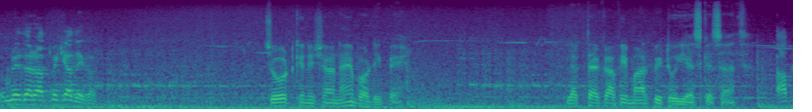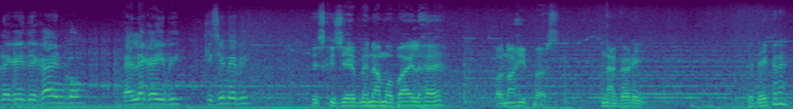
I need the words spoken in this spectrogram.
तुमने इधर रात में क्या देखा? चोट के निशान हैं बॉडी पे। लगता है काफ़ी मारपीट हुई है इसके साथ। आपने कहीं देखा है इनको? पहले कहीं भी? किसी ने भी? इसकी जेब में ना मोबाइल है और ना ही पर्स। ना घड़ी। ये देख रहे हैं?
